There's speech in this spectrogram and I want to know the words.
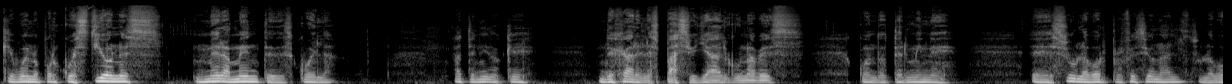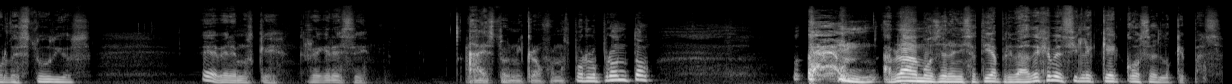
que bueno, por cuestiones meramente de escuela, ha tenido que dejar el espacio ya alguna vez cuando termine eh, su labor profesional, su labor de estudios. Eh, veremos que regrese a estos micrófonos. Por lo pronto, hablábamos de la iniciativa privada. Déjeme decirle qué cosa es lo que pasa.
